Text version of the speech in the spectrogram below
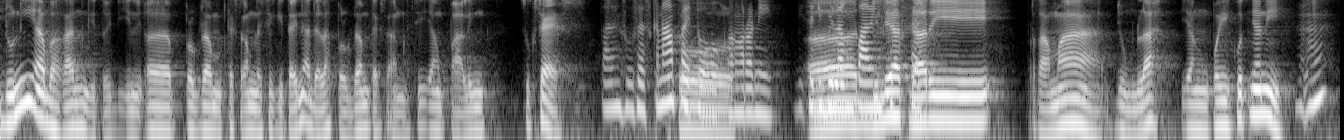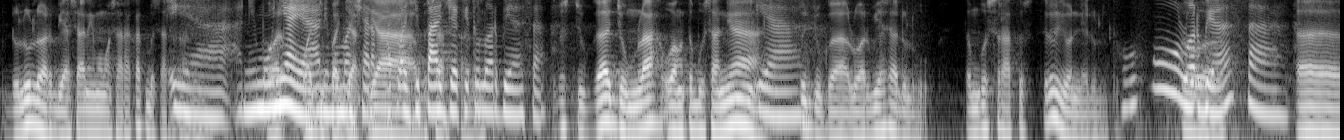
dunia bahkan gitu di eh, program tax amnesty kita ini adalah program tax amnesty yang paling sukses. Paling sukses. Kenapa itu, Betul. Kang Roni? Bisa dibilang Eh, paling dilihat sukses. dari pertama jumlah yang pengikutnya nih. Dulu luar biasa nih masyarakat besar sekali. Iya, animonya ya, wajib animo pajak, masyarakat ya, wajib pajak itu luar biasa. Terus juga jumlah uang tebusannya Iya. itu juga luar biasa dulu. Tembus 100 triliun ya dulu tuh. Oh, luar biasa. Eh,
